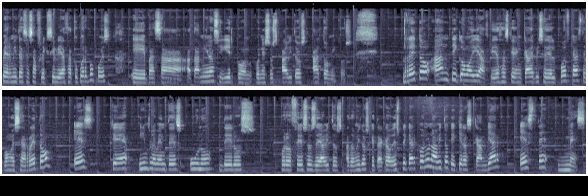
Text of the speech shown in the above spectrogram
permitas esa flexibilidad a tu cuerpo, pues eh, vas a, también a seguir con, con esos hábitos atómicos. Reto anticomodidad, que ya sabes que en cada episodio del podcast te pongo ese reto, es que implementes uno de los procesos de hábitos atómicos que te acabo de explicar con un hábito que quieras cambiar este mes.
